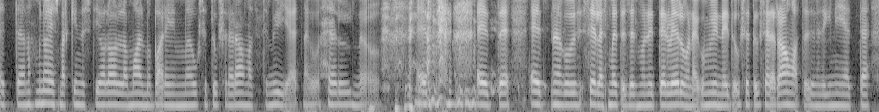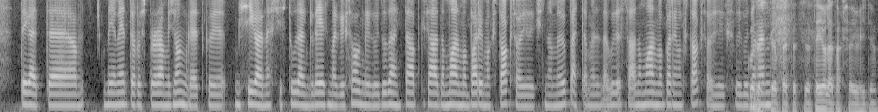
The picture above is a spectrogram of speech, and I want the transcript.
et noh, minu eesmärk kindlasti ei ole olla maailma parim ukselt uksele raamatute müüja, et nagu hell no. et, et, et nagu selles mõttes, et ma nüüd terve elu nagu müün neid ukselt uksele raamatuid või midagi nii, et tegelikult meie mentorlusprogrammis ongi, et kui mis iganes siis tudengil eesmärgiks ongi, kui tudeng tahabki saada maailma parimaks taksojuhiks, no me õpetame teda, kuidas saada maailma parimaks taksojuhiks või kui kuidas on... te õpetate seda, te ei ole taksojuhid ju?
